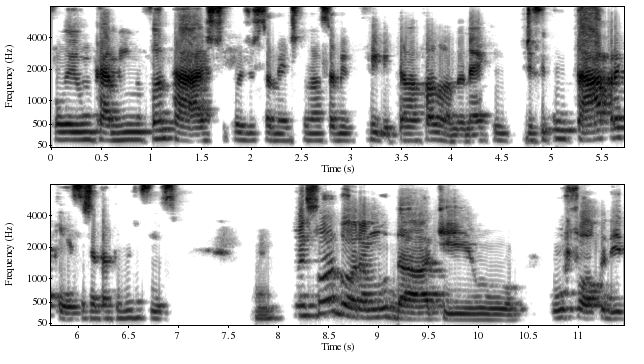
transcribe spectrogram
foi um caminho fantástico, justamente que o nosso amigo Felipe estava falando, né, que dificultar para quê? Se já está tudo difícil. Começou agora a mudar aqui o, o foco de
